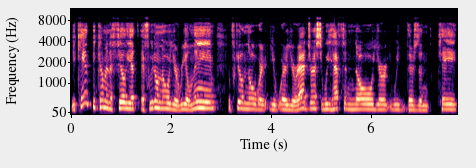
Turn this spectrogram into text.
you can't become an affiliate if we don't know your real name if we don't know where you where your address. We have to know your we there's a K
